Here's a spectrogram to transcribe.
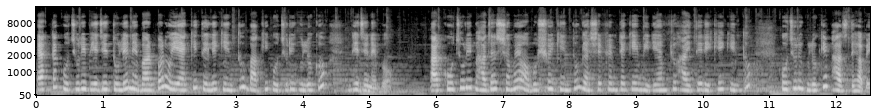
একটা কচুরি ভেজে তুলে নেবার পর ওই একই তেলে কিন্তু বাকি কচুরিগুলোকেও ভেজে নেব। আর কচুরি ভাজার সময় অবশ্যই কিন্তু গ্যাসের ফ্লেমটাকে মিডিয়াম টু হাইতে রেখেই কিন্তু কচুরিগুলোকে ভাজতে হবে।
